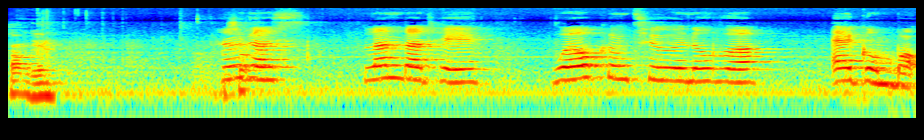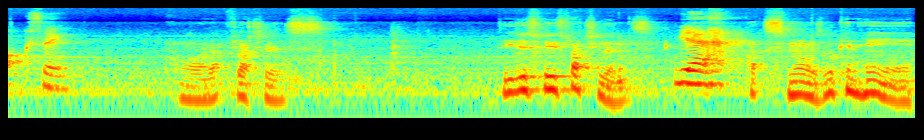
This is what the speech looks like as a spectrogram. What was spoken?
Again. Hey guys, Landad here. Welcome to another egg unboxing. Oh, that flashes. Did you just use flatulence? Yeah. That smells. Look in here.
